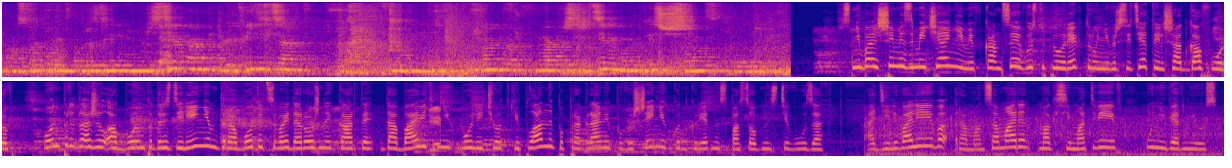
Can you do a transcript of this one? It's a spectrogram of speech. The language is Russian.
а, структурных подразделений университета. Вы их видите. Но это на перспективу 2017 года. С небольшими замечаниями в конце выступил ректор университета Ильшат Гафуров. Он предложил обоим подразделениям доработать свои дорожные карты, добавить в них более четкие планы по программе повышения конкурентоспособности вуза. Адиля Валеева, Роман Самарин, Максим Матвеев, Univer News.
